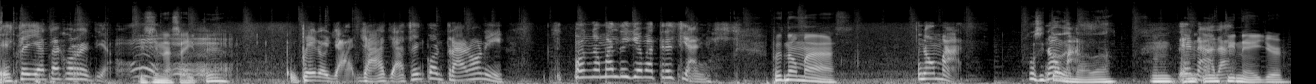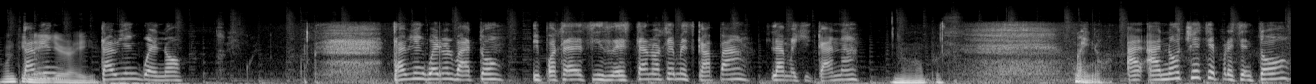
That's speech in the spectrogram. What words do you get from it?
Este ya está correteado. Y sin aceite. Pero ya, ya, ya se encontraron y. Pues nomás le lleva 13 años. Pues no más. No más. Cosita No de más. nada. Un, De un- un nada. teenager. Un Está bien, teenager ahí. está bien bueno. Está bien bueno el vato. Y pues a decir, esta no se me escapa, la mexicana. No, pues. Bueno, a- anoche se presentó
